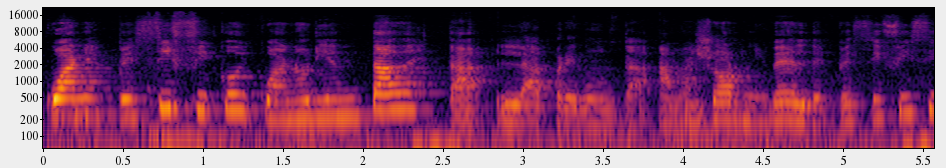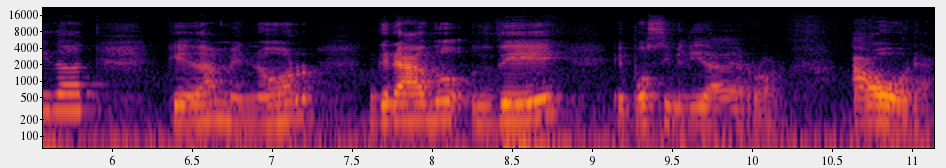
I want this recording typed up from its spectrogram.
Cuán específico y cuán orientada está la pregunta. A mayor nivel de especificidad queda menor grado de eh, posibilidad de error. Ahora,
